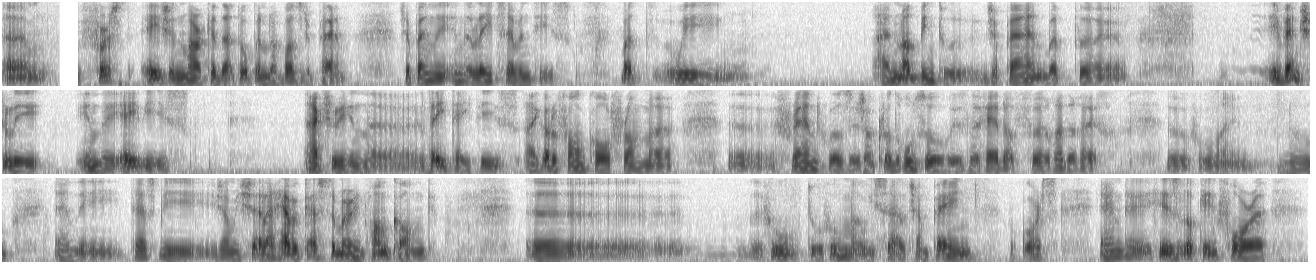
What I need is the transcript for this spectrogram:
Um, the first Asian market that opened up was Japan, Japan in the late 70s. But we had not been to Japan, but uh, eventually in the 80s, actually in the late 80s, I got a phone call from uh, a friend who was Jean-Claude Rouzaud, who is the head of uh, Roederer, uh, whom I knew, and he tells me, Jean-Michel, I have a customer in Hong Kong uh, who, to whom we sell champagne, of course, and uh, he's looking for a,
